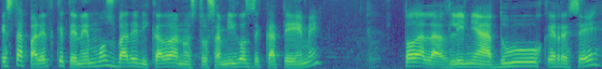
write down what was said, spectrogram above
Esta pared que tenemos va dedicado a nuestros amigos de KTM. Todas las líneas Duke, RC.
